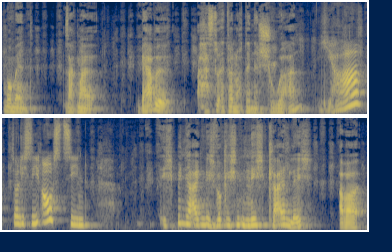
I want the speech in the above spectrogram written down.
Moment. Sag mal, Bärbel, hast du etwa noch deine Schuhe an? Ja? Soll ich sie ausziehen? Ich bin ja eigentlich wirklich nicht kleinlich, aber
